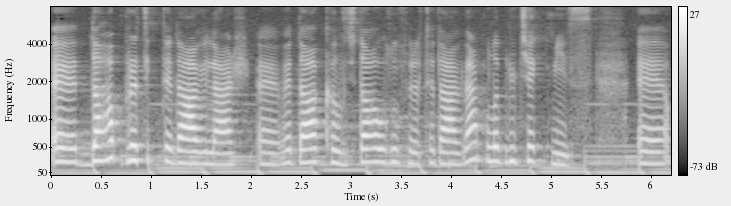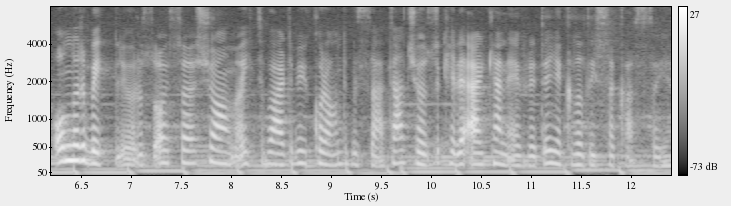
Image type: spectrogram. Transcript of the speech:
e, daha pratik tedaviler e, ve daha kalıcı, daha uzun süre tedaviler bulabilecek miyiz? E, onları bekliyoruz. Oysa şu an itibariyle büyük oranda biz zaten çözdük. Hele erken evrede yakaladıysak hastayı.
